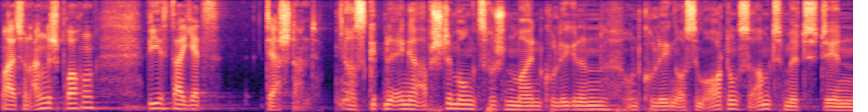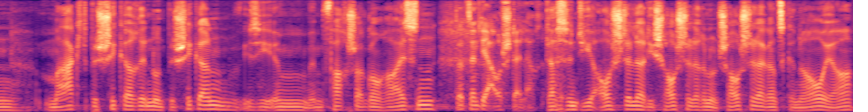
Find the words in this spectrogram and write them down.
Mal schon angesprochen. Wie ist da jetzt der Stand? Es gibt eine enge Abstimmung zwischen meinen Kolleginnen und Kollegen aus dem Ordnungsamt mit den Marktbeschickerinnen und Beschickern, wie sie im, im Fachjargon heißen. Das sind die Aussteller. Das sind die Aussteller, die Schaustellerinnen und Schausteller, ganz genau, ja.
